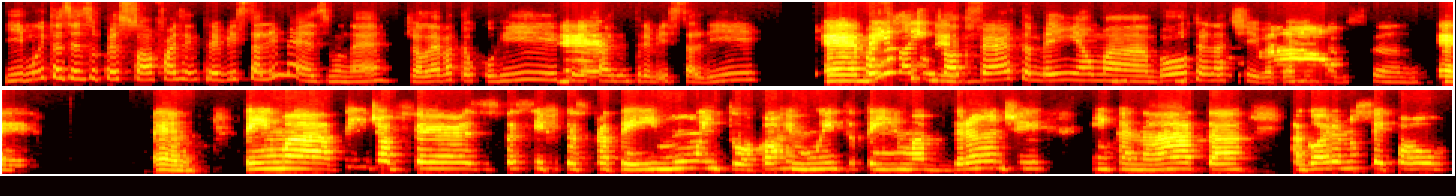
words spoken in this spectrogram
E muitas vezes o pessoal faz a entrevista ali mesmo, né? Já leva teu currículo, é. faz entrevista ali. É bem assim. O job fair também é uma boa alternativa para quem está buscando. É. É, tem uma tem job fairs específicas para TI muito ocorre muito tem uma grande em Canata. Agora eu não sei qual,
